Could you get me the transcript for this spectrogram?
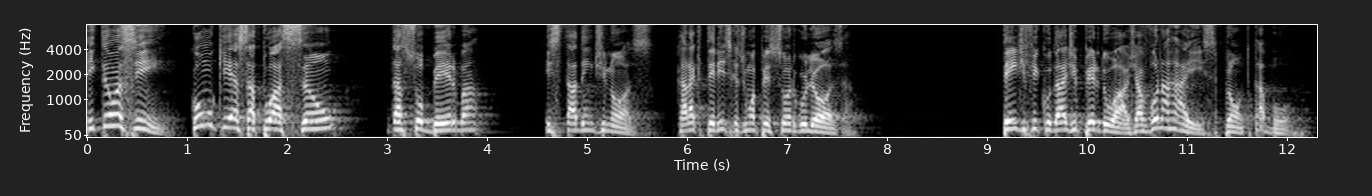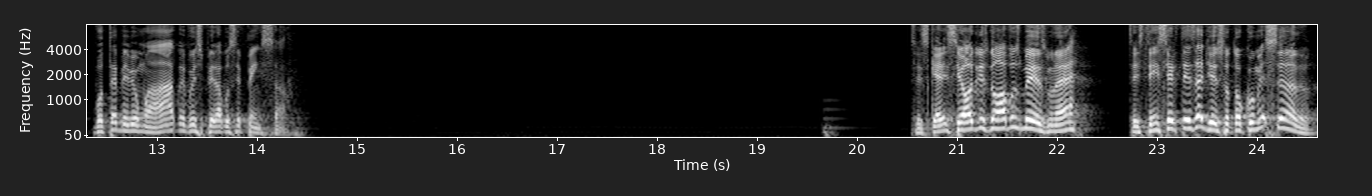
Então, assim, como que essa atuação da soberba está dentro de nós? Características de uma pessoa orgulhosa. Tem dificuldade em perdoar. Já vou na raiz. Pronto, acabou. Vou até beber uma água e vou esperar você pensar. Vocês querem ser odres novos mesmo, né? Vocês têm certeza disso, eu estou começando.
